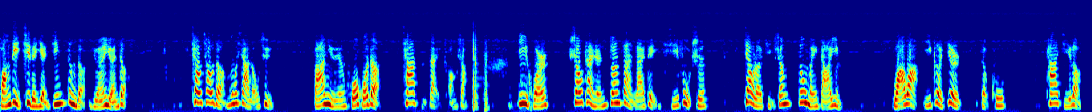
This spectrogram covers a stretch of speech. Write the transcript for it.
皇帝气得眼睛瞪得圆圆的，悄悄地摸下楼去，把女人活活的掐死在床上。一会儿，烧炭人端饭来给媳妇吃，叫了几声都没答应。娃娃一个劲儿的哭，他急了，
